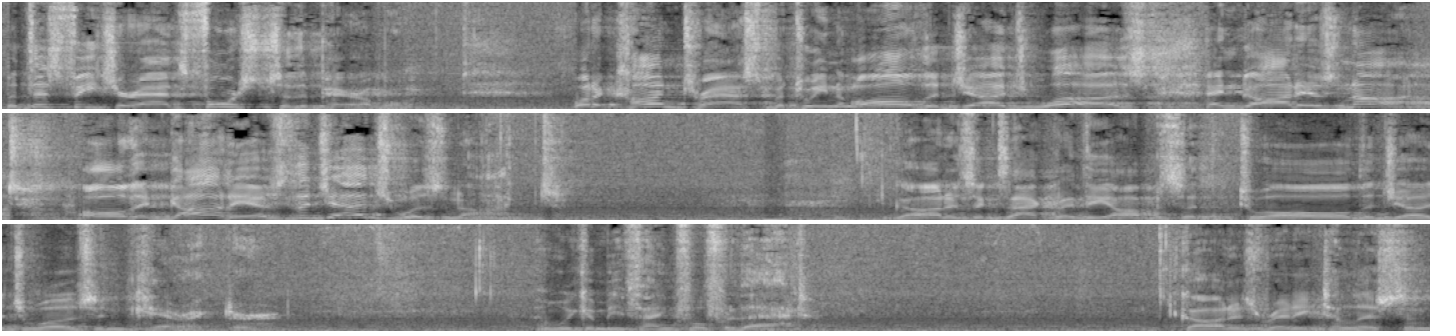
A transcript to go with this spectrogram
But this feature adds force to the parable. What a contrast between all the judge was and God is not. All that God is, the judge was not. God is exactly the opposite to all the judge was in character. And we can be thankful for that. God is ready to listen.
